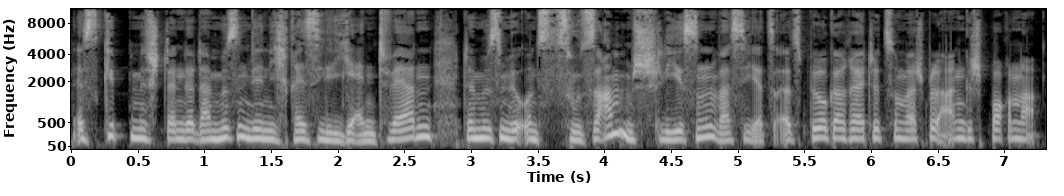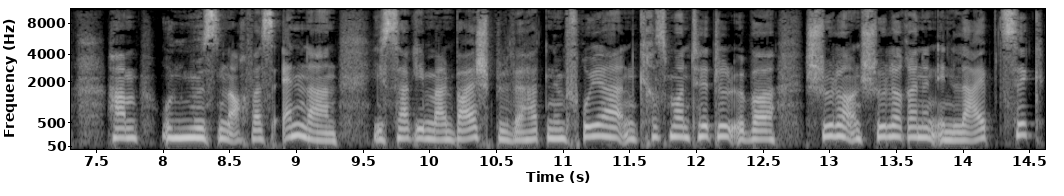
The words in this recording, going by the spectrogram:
es gibt Missstände, da müssen wir nicht resilient werden, da müssen wir uns zusammenschließen, was Sie jetzt als Bürgerräte zum Beispiel angesprochen haben, und müssen auch was ändern. Ich sage Ihnen mal ein Beispiel. Wir hatten im Frühjahr einen Chrismon-Titel über Schüler und Schülerinnen in Leipzig,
